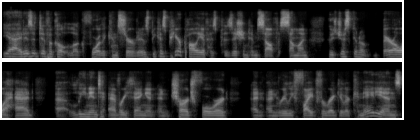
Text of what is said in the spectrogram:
Yeah, it is a difficult look for the conservatives because Pierre Poilievre has positioned himself as someone who's just going to barrel ahead, uh, lean into everything, and, and charge forward and, and really fight for regular Canadians.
